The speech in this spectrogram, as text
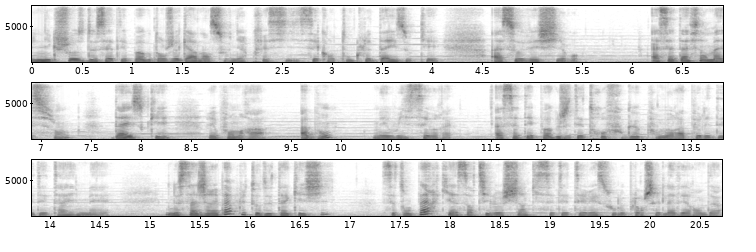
L'unique chose de cette époque dont je garde un souvenir précis, c'est quand oncle Daisuke a sauvé Shiro. À cette affirmation, Daisuke répondra Ah bon? Mais oui, c'est vrai. À cette époque, j'étais trop fougueux pour me rappeler des détails, mais. Il ne s'agirait pas plutôt de Takeshi? C'est ton père qui a sorti le chien qui s'était terré sous le plancher de la véranda.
